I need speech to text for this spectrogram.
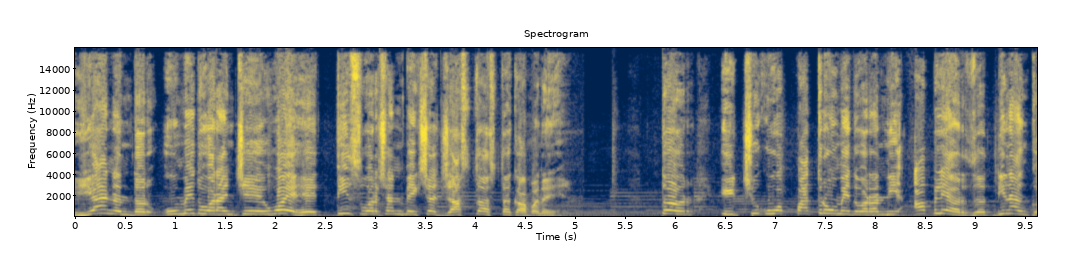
यानंतर उमेदवारांचे वय हे तीस वर्षांपेक्षा जास्त असता कामा नये तर इच्छुक व पात्र उमेदवारांनी आपले अर्ज दिनांक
